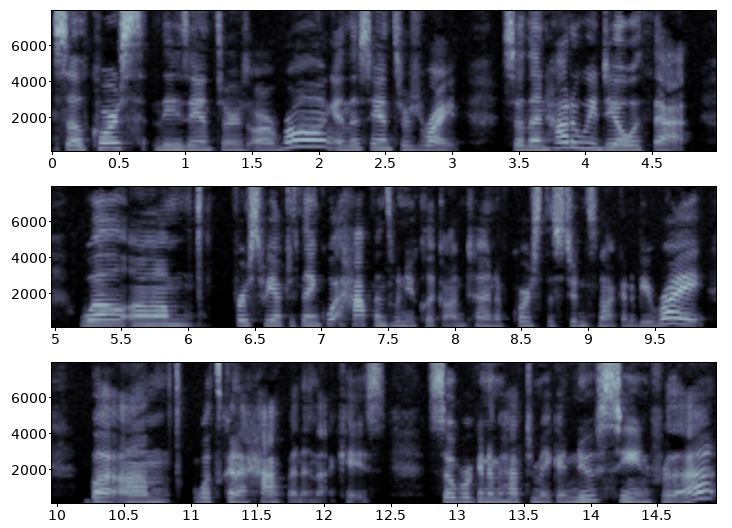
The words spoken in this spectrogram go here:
so, of course, these answers are wrong and this answer is right. So, then how do we deal with that? Well, um, first we have to think what happens when you click on 10. Of course, the student's not going to be right, but um, what's going to happen in that case? So we're going to have to make a new scene for that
